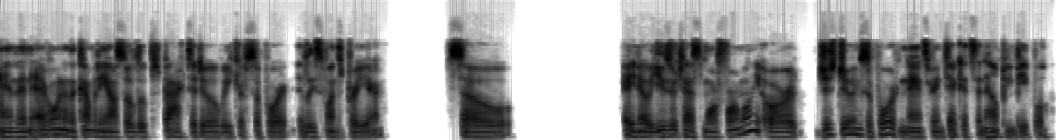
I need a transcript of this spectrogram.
And then everyone in the company also loops back to do a week of support at least once per year. So you know, user tests more formally or just doing support and answering tickets and helping people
